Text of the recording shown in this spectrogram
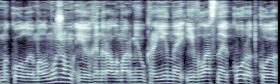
Миколою Маломужем і генералом армії України, і власне коротко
